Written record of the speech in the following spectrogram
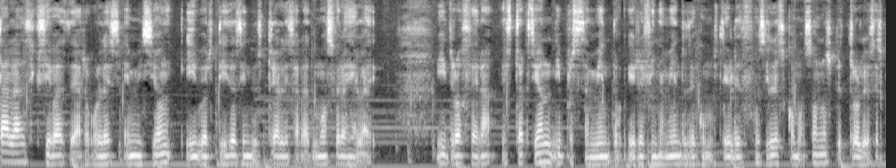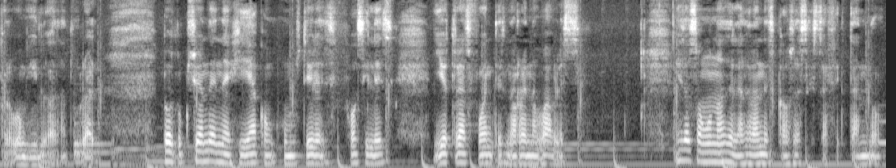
talas excesivas de árboles, emisión y vertidos industriales a la atmósfera y a la hidrosfera, extracción y procesamiento y refinamiento de combustibles fósiles como son los petróleos, el carbón y el gas natural, producción de energía con combustibles fósiles y otras fuentes no renovables. Esas son una de las grandes causas que está afectando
